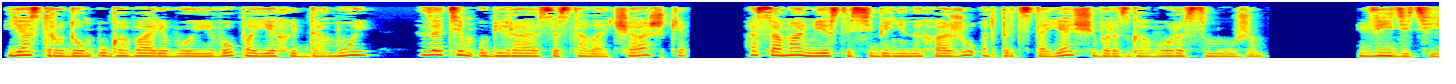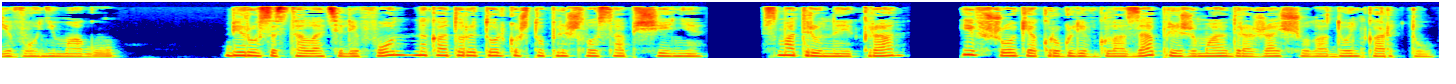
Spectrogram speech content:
Я с трудом уговариваю его поехать домой, затем убираю со стола чашки, а сама места себе не нахожу от предстоящего разговора с мужем. Видеть его не могу. Беру со стола телефон, на который только что пришло сообщение, смотрю на экран и в шоке, округлив глаза, прижимаю дрожащую ладонь к рту.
